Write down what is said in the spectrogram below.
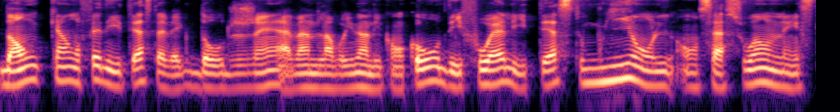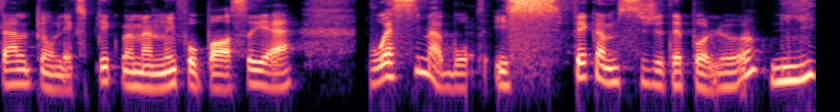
Donc, quand on fait des tests avec d'autres gens avant de l'envoyer dans des concours, des fois, les tests, oui, on, s'assoit, on l'installe, puis on l'explique, mais maintenant, il faut passer à voici ma boîte. Et fais comme si j'étais pas là. Lis,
